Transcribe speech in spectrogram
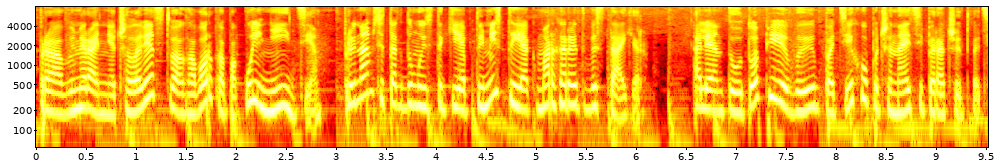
Пра выміранне чалавецтва гаворка пакуль не ідзе. Прынамсі так думаюць такія аптымісты як маргарет выстагер але антыутопіі вы паціху пачынаеце перачытваць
